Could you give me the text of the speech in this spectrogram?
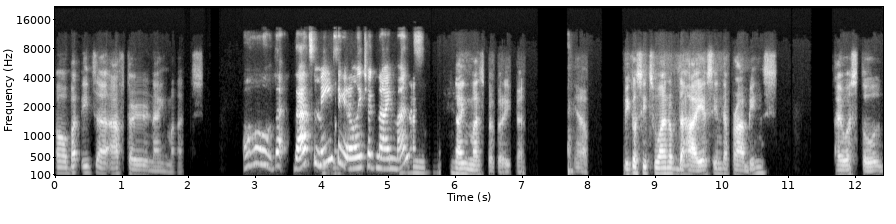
Oh, but it's uh, after nine months. Oh, that that's amazing! It only took nine months. Nine, nine months preparation. Yeah, because it's one of the highest in the province. I was told.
